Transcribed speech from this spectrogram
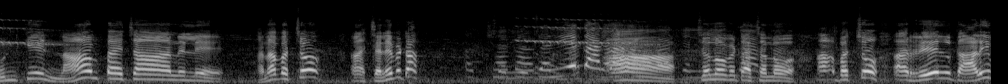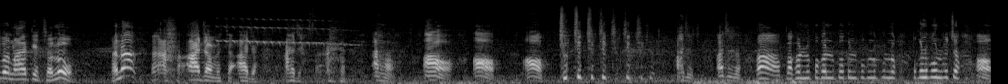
उनके नाम पहचान ले। है ना बच्चों? आ, चले बेटा। चलिए हाँ चलो बेटा चलो। आ, बच्चों आ, रेल गाड़ी बना के चलो। है ना आ, जा बच्चा आ जा आ जा आओ आओ आओ छुक छुक छुक छुक छुक छुक आ जा आ जा हाँ पकड़ पकड़ लो पकड़ लो पकड़ लो पकड़ लो पकड़ लो बच्चा आओ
